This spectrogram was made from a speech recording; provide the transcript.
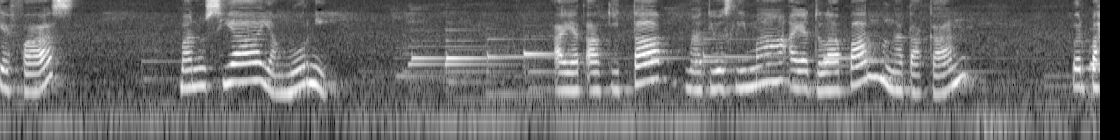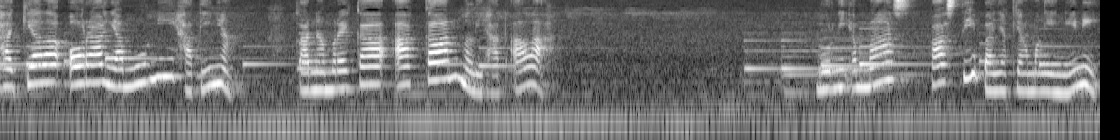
Kefas Manusia yang murni. Ayat Alkitab Matius 5 ayat 8 mengatakan Berbahagialah orang yang murni hatinya karena mereka akan melihat Allah. Murni emas pasti banyak yang mengingini.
